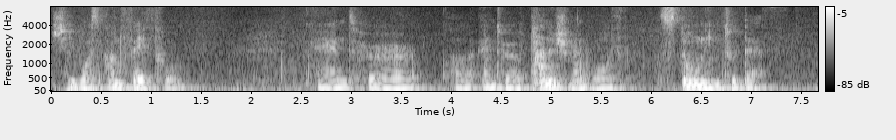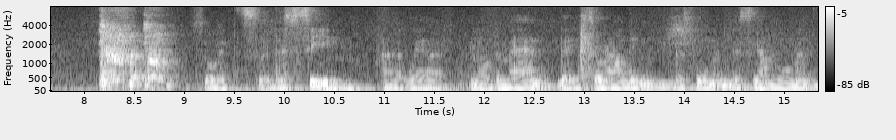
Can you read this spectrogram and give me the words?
she was unfaithful, and her uh, and her punishment was stoning to death. so it's uh, the scene uh, where you know the man they surrounding this woman, this young woman,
